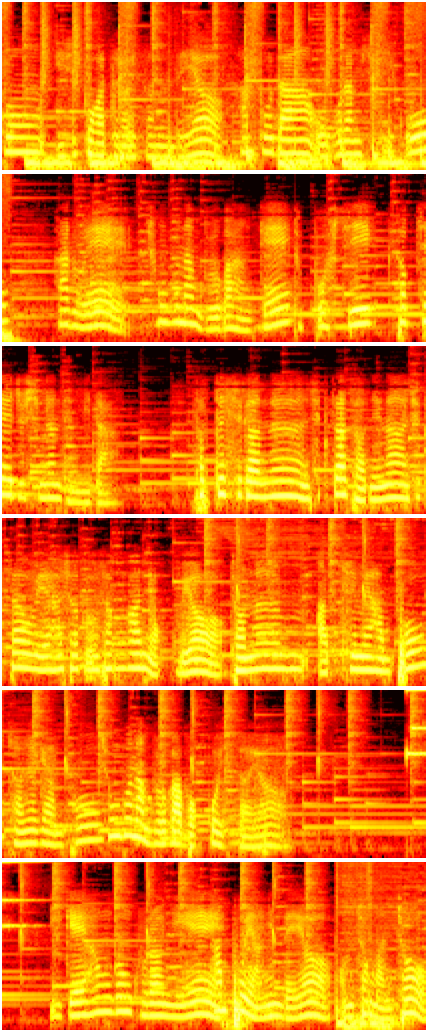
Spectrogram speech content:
총 20포가 들어있었는데요. 한 포당 5g씩이고 하루에 충분한 물과 함께 두 포씩 섭취해 주시면 됩니다. 섭취 시간은 식사 전이나 식사 후에 하셔도 상관이 없고요. 저는 아침에 한 포, 저녁에 한 포, 충분한 물과 먹고 있어요. 이게 황금 구렁이의 한 포 양인데요. 엄청 많죠?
